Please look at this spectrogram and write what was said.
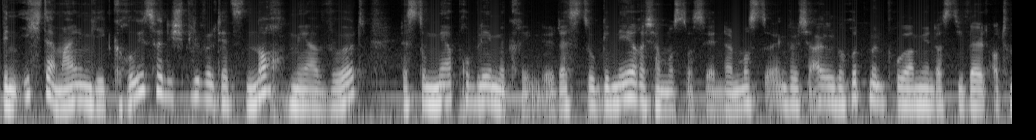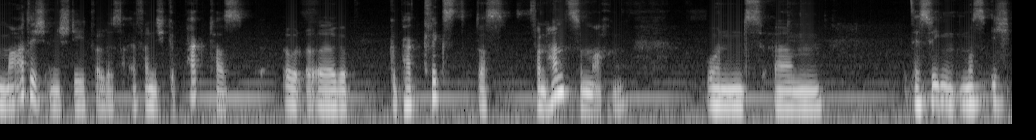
bin ich der Meinung, je größer die Spielwelt jetzt noch mehr wird, desto mehr Probleme kriegen wir, desto generischer muss das werden. Dann musst du irgendwelche Algorithmen programmieren, dass die Welt automatisch entsteht, weil du es einfach nicht gepackt hast, äh, äh gepackt kriegst, das von Hand zu machen. Und ähm, deswegen muss ich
